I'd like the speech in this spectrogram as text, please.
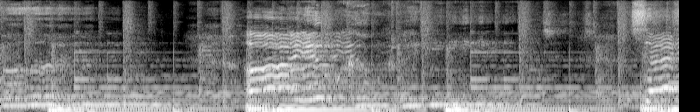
fun. Are you complete? Say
